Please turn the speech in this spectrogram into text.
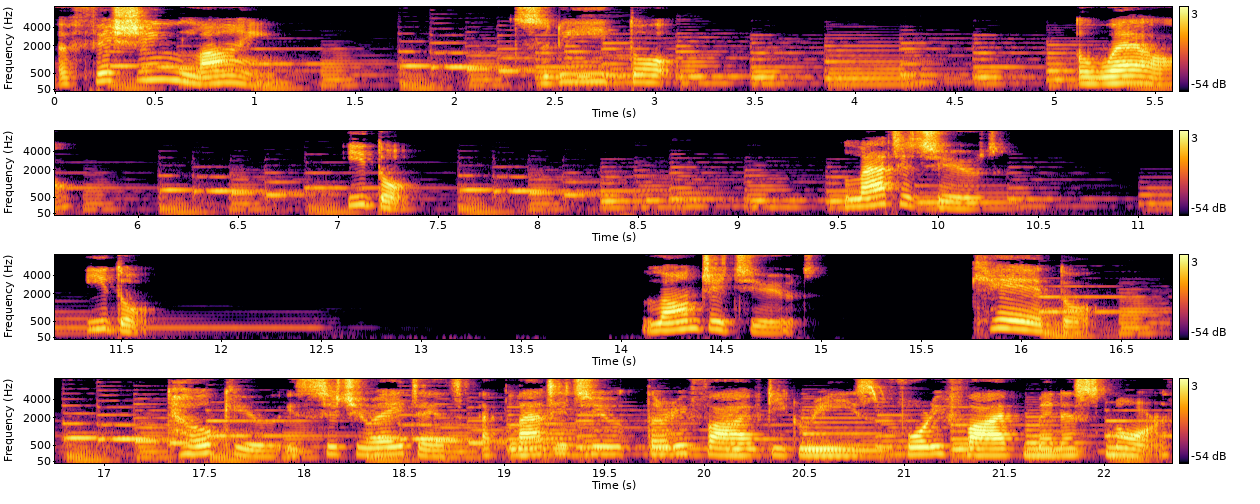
A fishing line 釣り糸 A well 井戸 Latitude 緯度 Longitude 経度 Tokyo is situated at latitude 35 degrees 45 minutes north.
